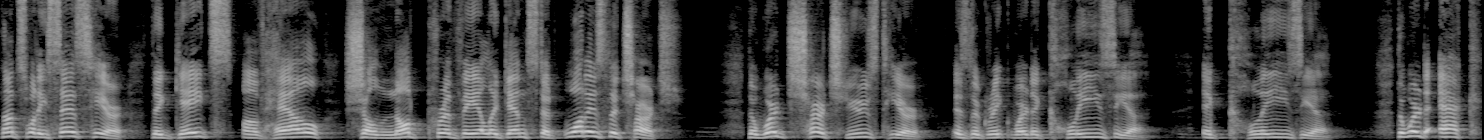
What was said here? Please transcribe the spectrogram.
That's what he says here. The gates of hell shall not prevail against it. What is the church? The word church used here is the Greek word ecclesia. Ecclesia. The word ek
